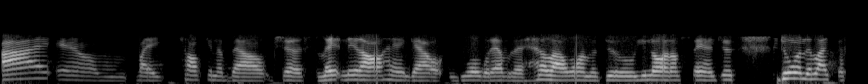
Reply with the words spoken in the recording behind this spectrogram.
I am like talking about just letting it all hang out and doing whatever the hell I want to do. You know what I'm saying? Just doing it like the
